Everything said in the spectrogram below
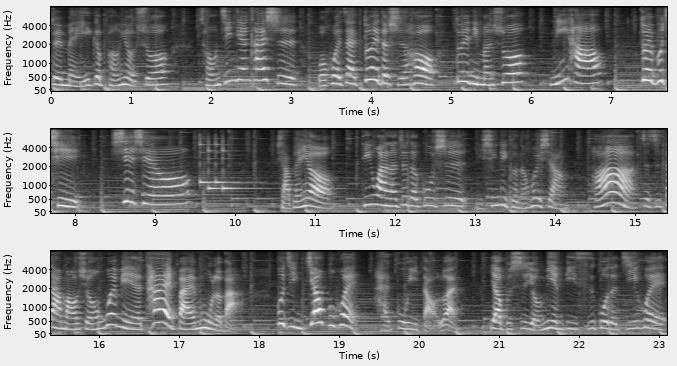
对每一个朋友说：“从今天开始，我会在对的时候对你们说你好，对不起，谢谢哦。”小朋友，听完了这个故事，你心里可能会想：啊，这只大毛熊未免也太白目了吧？不仅教不会，还故意捣乱。要不是有面壁思过的机会，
